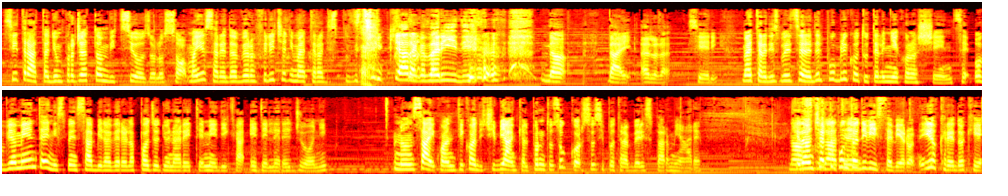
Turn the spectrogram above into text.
Si tratta di un progetto ambizioso, lo so, ma io sarei davvero felice di mettere a disposizione. Chiara, cosa ridi? no. Dai, allora, seri. Mettere a disposizione del pubblico tutte le mie conoscenze. Ovviamente è indispensabile avere l'appoggio di una rete medica e delle regioni. Non sai quanti codici bianchi al pronto soccorso si potrebbe risparmiare. No, che da un certo punto di vista è vero. Io credo che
